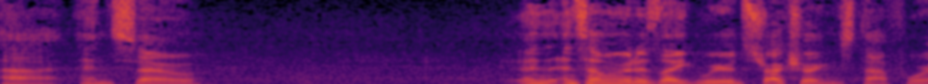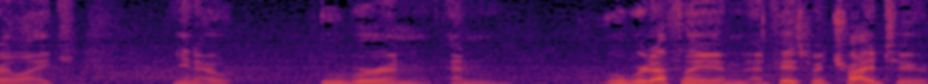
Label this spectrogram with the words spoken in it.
Uh, and so, and, and, some of it is like weird structuring stuff where like, you know, Uber and, and Uber definitely and, and Facebook tried to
